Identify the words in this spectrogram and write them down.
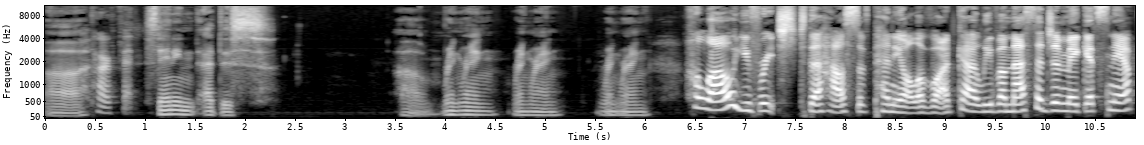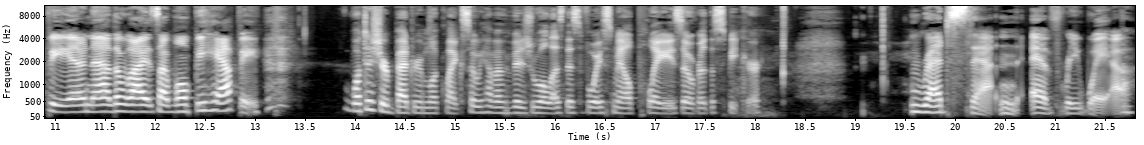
Uh, Perfect. standing at this uh, ring, ring, ring, ring, ring, ring. Hello, you've reached the house of Peniola Vodka. Leave a message and make it snappy, and otherwise I won't be happy. What does your bedroom look like so we have a visual as this voicemail plays over the speaker? Red satin everywhere.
